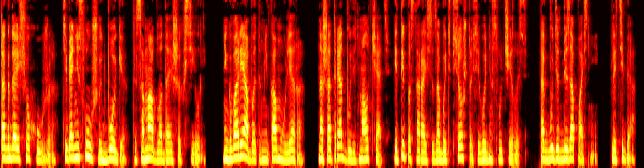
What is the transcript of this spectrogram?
Тогда еще хуже. Тебя не слушают боги, ты сама обладаешь их силой. Не говори об этом никому, Лера. Наш отряд будет молчать, и ты постарайся забыть все, что сегодня случилось. Так будет безопасней. Для тебя.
